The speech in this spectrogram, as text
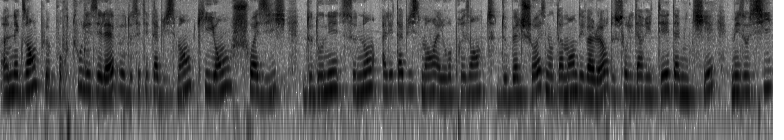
un exemple pour tous les élèves de cet établissement qui ont choisi de donner ce nom à l'établissement. Elle représente de belles choses, notamment des valeurs de solidarité, d'amitié, mais aussi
